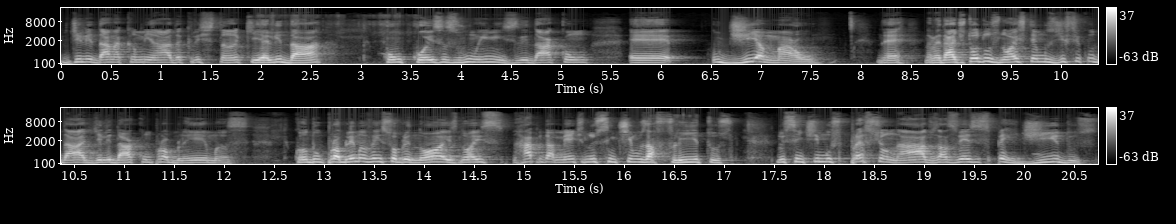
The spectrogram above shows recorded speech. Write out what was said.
de lidar na caminhada cristã, que é lidar com coisas ruins, lidar com é, o dia mal. Né? Na verdade, todos nós temos dificuldade de lidar com problemas. Quando o problema vem sobre nós, nós rapidamente nos sentimos aflitos, nos sentimos pressionados, às vezes perdidos.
